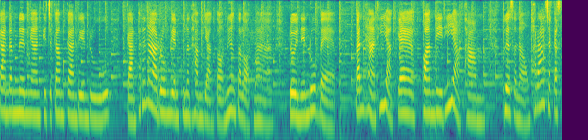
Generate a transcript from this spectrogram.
การดำเนินงานกิจกรรมการเรียนรู้ การพัฒนาโรงเรียนคุณธรรมอย่างต่อเนื่องตลอดมา โดยเน้นรูปแบบ ปัญหาที่อยากแก้ ความดีที่อยากทำเพื่อสนองพระราชกระแส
